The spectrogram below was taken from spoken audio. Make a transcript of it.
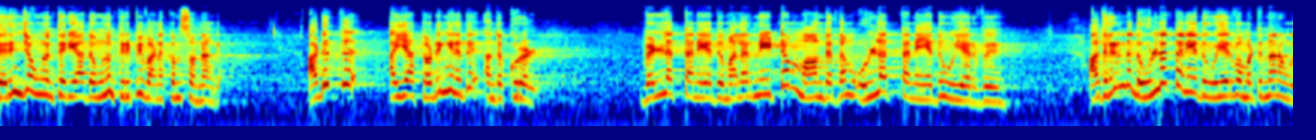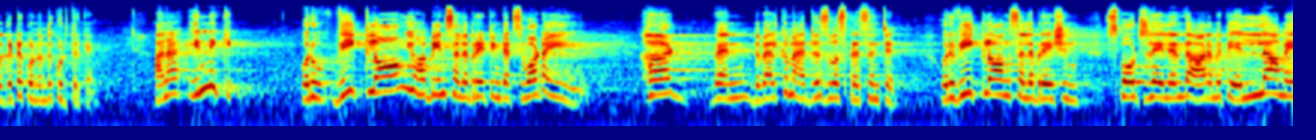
தெரிஞ்சவங்களும் தெரியாதவங்களும் திருப்பி வணக்கம் சொன்னாங்க. அடுத்து ஐயா தொடங்கினது அந்த குரல். வெள்ளத்தனையது மலர் நீட்டம் மாந்தர்தம் உள்ளத்தனையது உயர்வு. அதிலிருந்து அந்த உள்ளத்தனையது உயர்வை மட்டும்தான் நான் உங்ககிட்ட கொண்டு வந்து கொடுத்துருக்கேன். ஆனால் இன்னைக்கு ஒரு week long you have been celebrating that's what I heard when the welcome address was presented ஒரு வீக் லாங் செலிப்ரேஷன் ஸ்போர்ட்ஸ் டேலேருந்து ஆரம்பித்து எல்லாமே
